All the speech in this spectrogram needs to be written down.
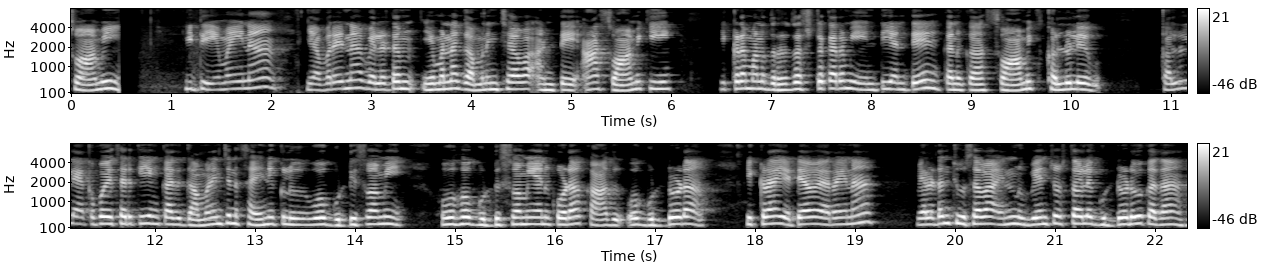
స్వామి ఇటేమైనా ఎవరైనా వెళ్ళటం ఏమన్నా గమనించావా? అంటే ఆ స్వామికి ఇక్కడ మన దురదృష్టకరం ఏంటి అంటే కనుక స్వామికి కళ్ళు లేవు. కళ్ళు లేకపోయేసరికి ఇంకా అది గమనించిన సైనికులు ఓ గుడ్డి స్వామి ఓహో గుడ్డు స్వామి అని కూడా కాదు. ఓ గుడ్డోడా ఇక్కడ ఎటే ఎవరైనా వెళ్ళడం చూసావా? ఆయన నువ్వేం చూస్తావులే గుడ్డోడు కదా?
